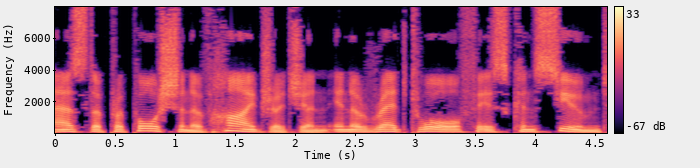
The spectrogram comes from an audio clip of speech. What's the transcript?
As the proportion of hydrogen in a red dwarf is consumed,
